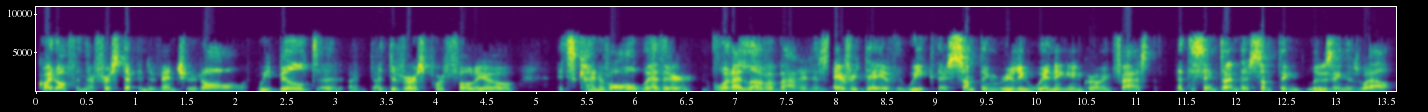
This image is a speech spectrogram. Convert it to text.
quite often their first step into venture at all. We build a, a, a diverse portfolio. It's kind of all weather. What I love about it is every day of the week, there's something really winning and growing fast. At the same time, there's something losing as well.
